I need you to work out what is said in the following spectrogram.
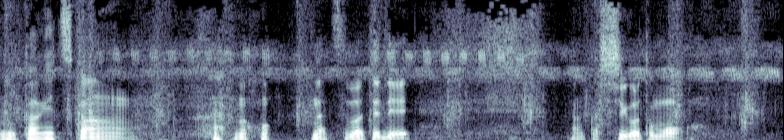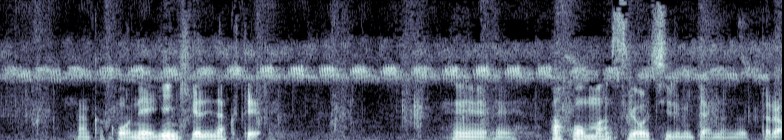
2ヶ月間あの夏バテでなんか仕事もなんかこうね元気が出なくて、えー、パフォーマンスが落ちるみたいなんだったら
